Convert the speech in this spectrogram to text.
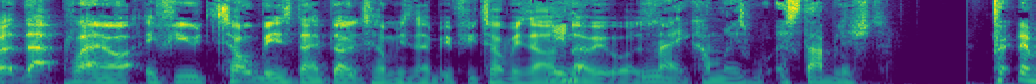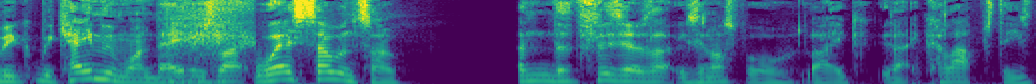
But that player, if you told me his name, don't tell me his name. But if you told me his name, I know it was. Mate, come on, he's established. We, we came in one day and he's like, "Where's so and so?" And the physio was like, "He's in hospital. Like, like collapsed. He's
